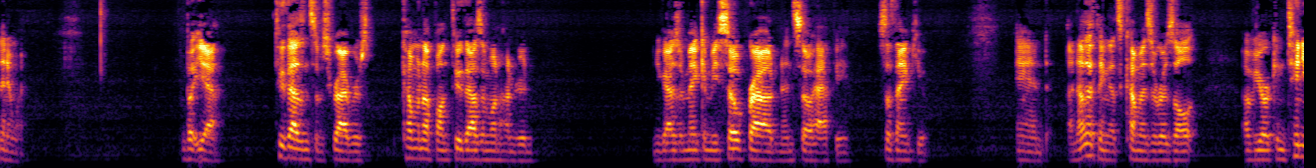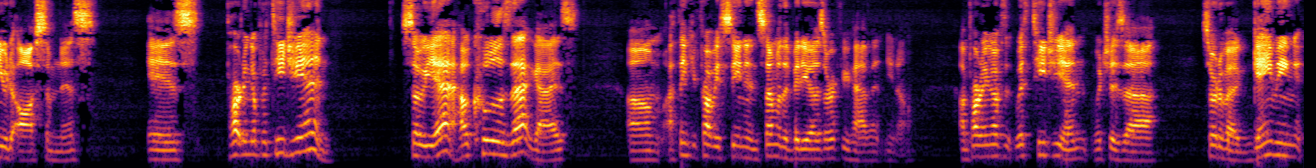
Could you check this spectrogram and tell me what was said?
Anyway. But yeah, 2,000 subscribers coming up on 2,100. You guys are making me so proud and so happy. So thank you. And another thing that's come as a result of your continued awesomeness is partnering up with TGN. So yeah, how cool is that, guys? Um, I think you've probably seen in some of the videos, or if you haven't, you know, I'm partnering up with TGN, which is a sort of a gaming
